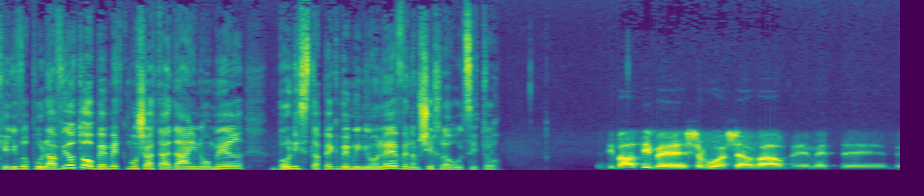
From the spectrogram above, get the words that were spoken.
כליברפול להביא אותו, או באמת, כמו שאתה עדיין אומר, בוא נסתפק במיניולה ונמשיך לרוץ איתו? דיברתי בשבוע שעבר באמת אה, ב...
